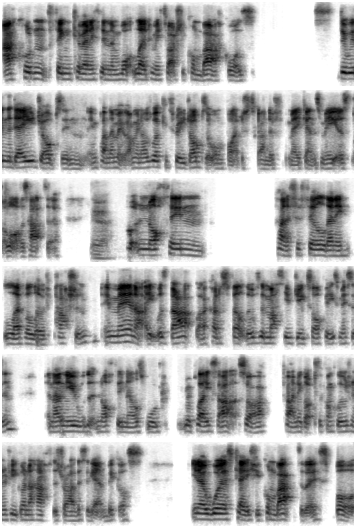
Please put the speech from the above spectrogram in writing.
I couldn't think of anything, and what led me to actually come back was doing the day jobs in in pandemic. I mean, I was working three jobs at one point just to kind of make ends meet, as a lot of us had to. yeah But nothing kind of fulfilled any level of passion in me, and I, it was that. Like I just felt there was a massive jigsaw piece missing and I knew that nothing else would replace that. So I kind of got to the conclusion if you're going to have to try this again because, you know, worst case you come back to this, but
